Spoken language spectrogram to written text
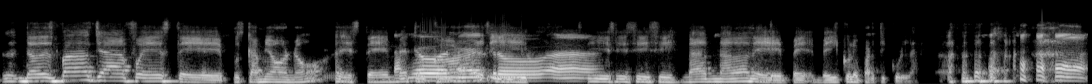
Lo demás ya fue este, pues camión, ¿no? Este, camión, metro, ah. Sí, sí, sí, sí. Nada, de vehículo particular.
